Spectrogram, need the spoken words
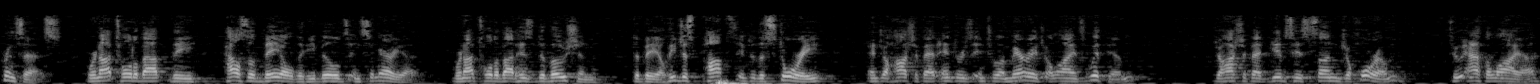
princess. We're not told about the house of Baal that he builds in Samaria. We're not told about his devotion to Baal. He just pops into the story and Jehoshaphat enters into a marriage alliance with him. Jehoshaphat gives his son Jehoram to Athaliah,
